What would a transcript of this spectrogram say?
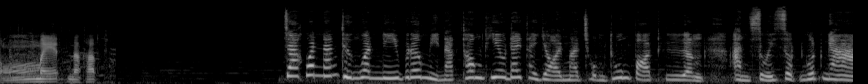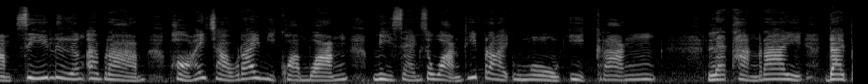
2 เมตรนะครับ จากวันนั้นถึงวันนี้เริ่มมีนักท่องเที่ยวได้ทยอยมาชมทุ่งปอเทือง อันสวยสดงดงาม สีเหลืองอาราม พอให้ชาวไร่มีความหวัง มีแสงสว่างที่ปลายอุโมงค์อีกครั้ง และทางไร่ได้ป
